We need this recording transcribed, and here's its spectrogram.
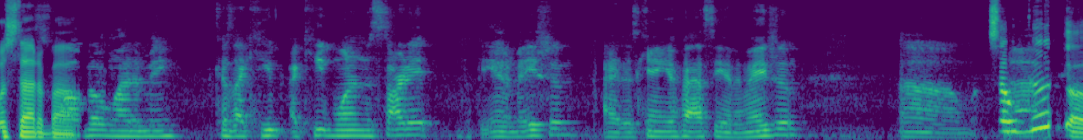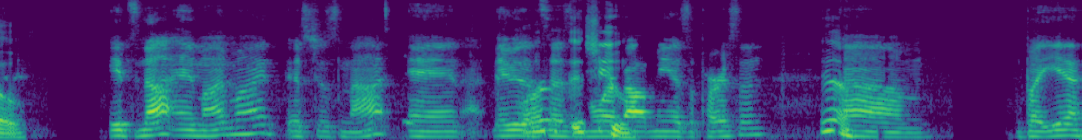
What's that about? Don't mind me, because I keep I keep wanting to start it, but the animation I just can't get past the animation. Um, So uh, good though. It's not in my mind. It's just not, and maybe that Well, says it's more you. about me as a person. Yeah. Um, but yeah,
